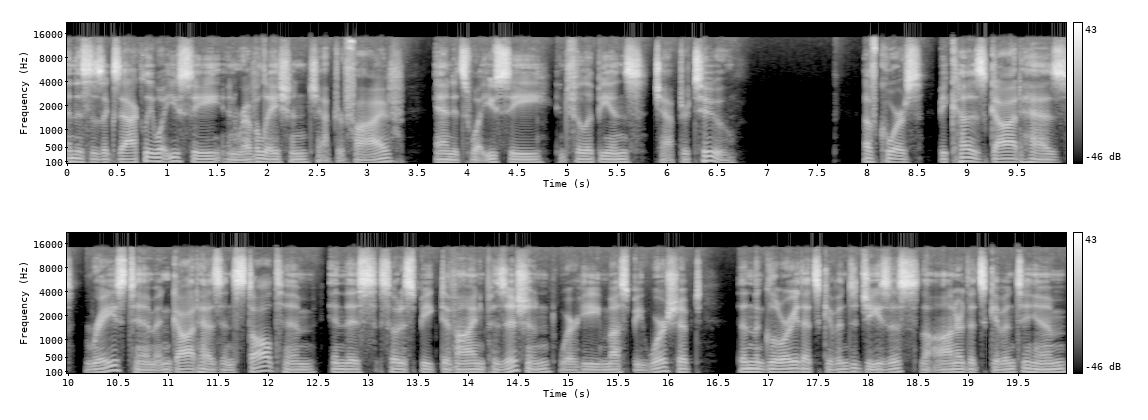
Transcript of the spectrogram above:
And this is exactly what you see in Revelation chapter 5, and it's what you see in Philippians chapter 2. Of course, because God has raised him and God has installed him in this, so to speak, divine position where he must be worshiped, then the glory that's given to Jesus, the honor that's given to him,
